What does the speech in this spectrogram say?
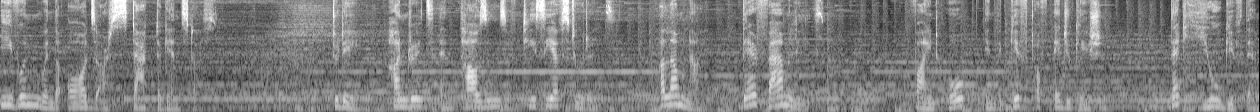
Even when the odds are stacked against us. Today, hundreds and thousands of TCF students, alumni, their families find hope in the gift of education that you give them.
